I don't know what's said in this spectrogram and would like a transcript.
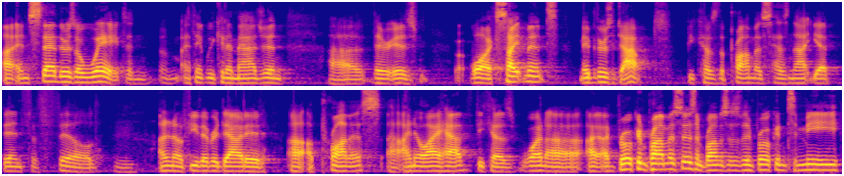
Uh, instead, there's a wait. And um, I think we can imagine uh, there is, well, excitement, maybe there's doubt because the promise has not yet been fulfilled. Mm. I don't know if you've ever doubted uh, a promise. Uh, I know I have because one, uh, I, have broken promises and promises have been broken to me.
